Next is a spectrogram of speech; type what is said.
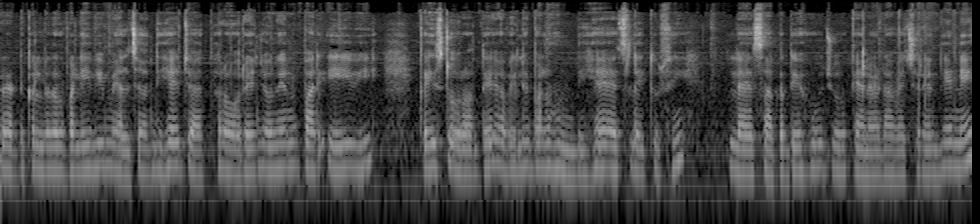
ਰੈੱਡ ਕਲਰ ਵਾਲੀ ਵੀ ਮਿਲ ਜਾਂਦੀ ਹੈ, ਜ਼ਿਆਦਾਤਰ ਔਰੇਂਜ ਆਉਂਦੇ ਹਨ, ਪਰ ਇਹ ਵੀ ਕਈ ਸਟੋਰਾਂ ਤੇ ਅਵੇਲੇਬਲ ਹੁੰਦੀ ਹੈ, ਇਸ ਲਈ ਤੁਸੀਂ ਲੈ ਸਕਦੇ ਹੋ, ਜੋ ਕੈਨੇਡਾ ਵਿੱਚ ਰਹਿੰਦੇ ਨੇ।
